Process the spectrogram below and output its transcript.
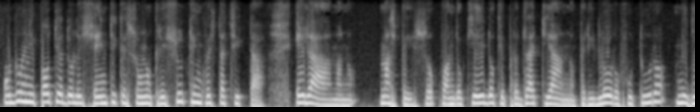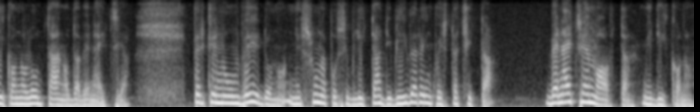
Ho due nipoti adolescenti che sono cresciuti in questa città e la amano, ma spesso quando chiedo che progetti hanno per il loro futuro mi dicono lontano da Venezia perché non vedono nessuna possibilità di vivere in questa città. Venezia è morta, mi dicono.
